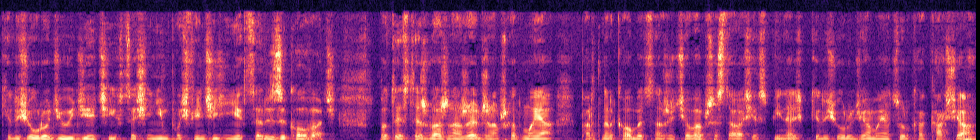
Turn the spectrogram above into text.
kiedy się urodziły dzieci i chce się nim poświęcić i nie chce ryzykować. Bo to jest też ważna rzecz, że na przykład moja partnerka obecna życiowa przestała się wspinać, kiedy się urodziła moja córka Kasia,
